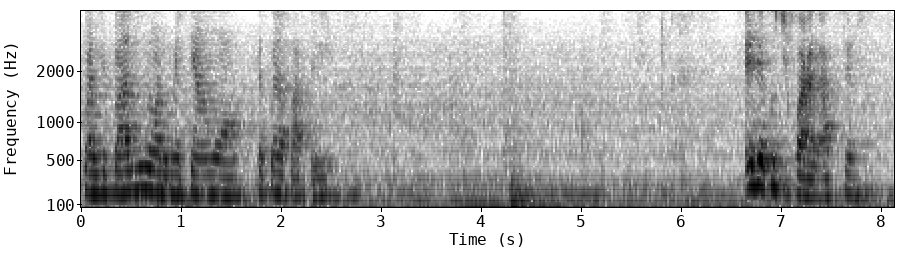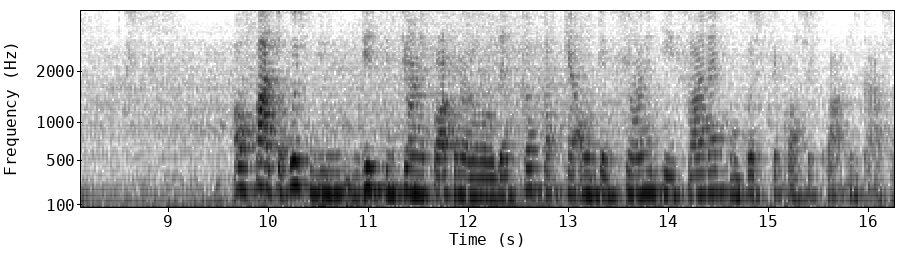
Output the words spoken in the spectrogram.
quasi quasi lo rimettiamo da quella parte lì. Ed eccoci qua ragazzi. Ho fatto questa distinzione qua, come avevo detto, perché ho intenzione di fare con queste cose qua in casa.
